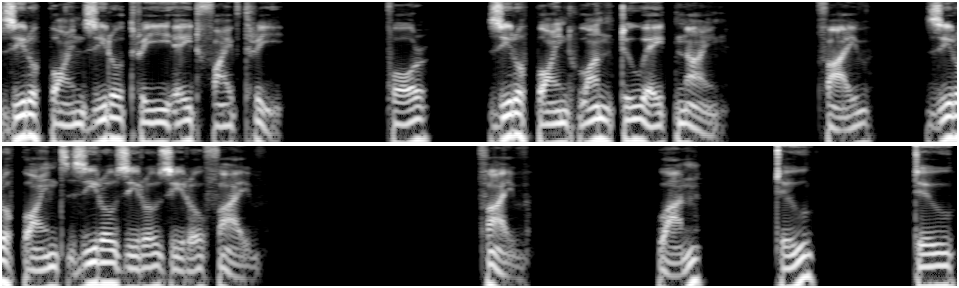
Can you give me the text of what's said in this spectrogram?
0.03853 4 0.1289 5 0.0005 5 1 2 2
